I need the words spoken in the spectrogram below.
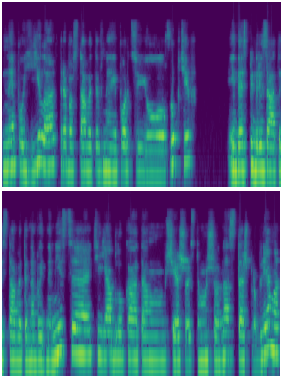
не поїла, треба вставити в неї порцію фруктів і десь підрізати, ставити на видне місце ті яблука, там ще щось, тому що в нас теж проблема.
